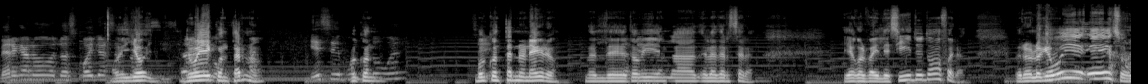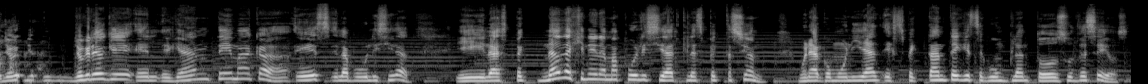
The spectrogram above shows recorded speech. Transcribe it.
verga los, los spoilers. Oye, yo, Si yo voy a contarnos. Ese Voy punto, con- weón. Voy sí. con terno negro, del de. Toby en la, en la tercera. Y hago el bailecito y todo afuera. Pero lo que voy es es eso. Yo, yo, yo creo que el, el gran tema acá es la publicidad. Y la nada genera más publicidad que la expectación. Una comunidad expectante que se cumplan todos sus deseos.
